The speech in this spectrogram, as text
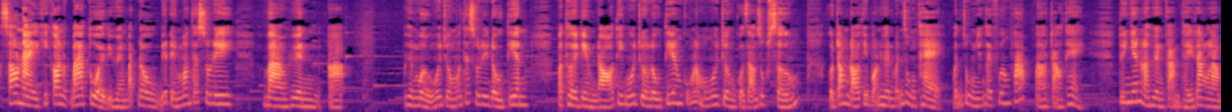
sau này khi con được 3 tuổi thì Huyền bắt đầu biết đến Montessori và Huyền à, Huyền mở ngôi trường Montessori đầu tiên. Và thời điểm đó thì ngôi trường đầu tiên cũng là một ngôi trường của giáo dục sớm. Ở trong đó thì bọn Huyền vẫn dùng thẻ vẫn dùng những cái phương pháp à, tráo thẻ. Tuy nhiên là Huyền cảm thấy rằng là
